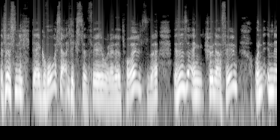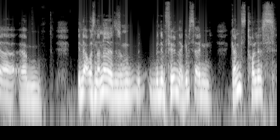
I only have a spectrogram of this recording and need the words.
es ist nicht der großartigste Film oder der tollste. Es ist ein schöner Film und in der ähm, in der Auseinandersetzung mit, mit dem Film, da gibt es ein ganz tolles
